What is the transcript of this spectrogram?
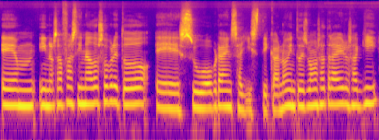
em, y nos ha fascinado sobre todo eh, su obra ensayística. ¿no? Entonces vamos a traeros aquí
